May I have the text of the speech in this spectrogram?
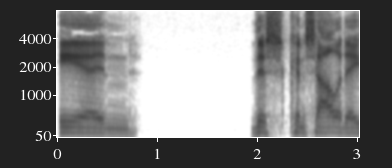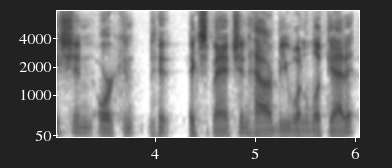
in this consolidation or con- expansion, however you want to look at it,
